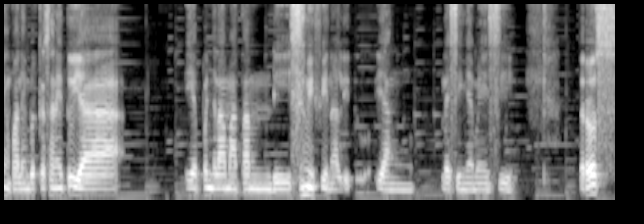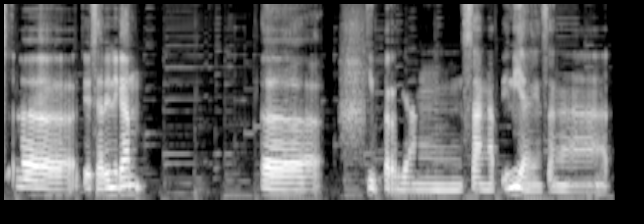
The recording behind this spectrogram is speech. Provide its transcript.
yang paling berkesan itu ya ya penyelamatan di semifinal itu, yang blessingnya Messi. Terus eh, Cesar ini kan eh, kiper yang sangat ini ya, yang sangat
